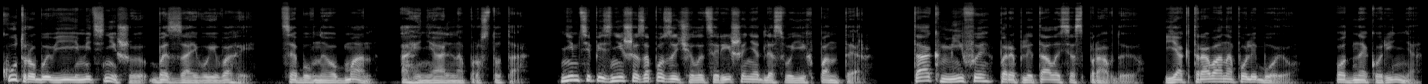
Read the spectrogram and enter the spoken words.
Кут робив її міцнішою, без зайвої ваги. Це був не обман, а геніальна простота. Німці пізніше запозичили це рішення для своїх пантер. Так міфи перепліталися з правдою, як трава на полі бою, одне коріння,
